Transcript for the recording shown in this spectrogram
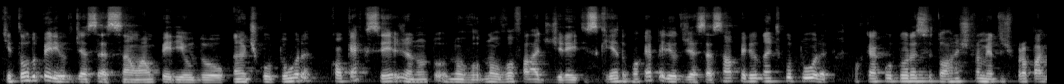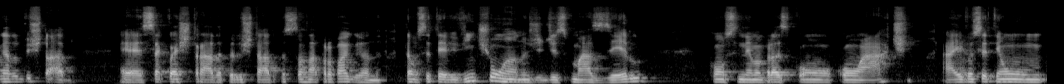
que todo período de exceção é um período anticultura, qualquer que seja, não, tô, não, vou, não vou falar de direita e esquerda, qualquer período de exceção é um período anticultura, porque a cultura se torna instrumento de propaganda do Estado. É sequestrada pelo Estado para se tornar propaganda. Então você teve 21 anos de desmazelo com o cinema com, com arte. Aí você tem um,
